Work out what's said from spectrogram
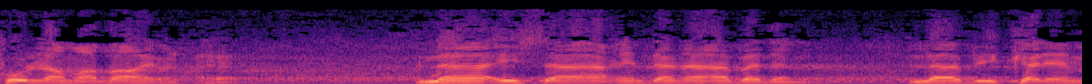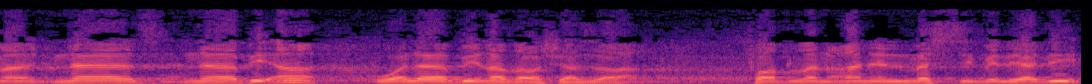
كل مظاهر الحياة. لا إساءة عندنا أبدا لا بكلمة نابئة ولا بنظرة شزرة فضلا عن المس باليد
